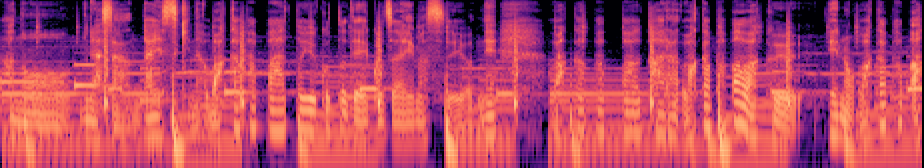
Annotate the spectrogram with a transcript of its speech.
あの皆さん大好きな若パパということでございますよね。若パパから、若パパ枠での、若パパ、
